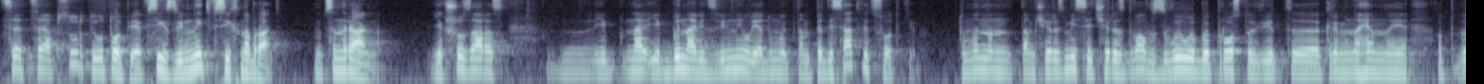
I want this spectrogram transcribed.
це, це абсурд і утопія. Всіх звільнить, всіх набрати. Ну, це нереально. Якщо зараз, якби навіть звільнили, я думаю, там 50%, то ми там через місяць, через два взвили би просто від е, криміногенної е,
